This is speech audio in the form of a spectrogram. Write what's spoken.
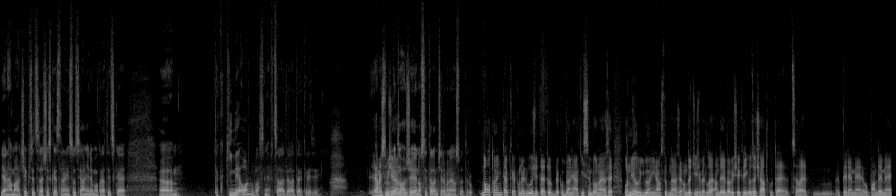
Jan Hamáček, předseda České strany sociálně demokratické. Um, tak kým je on vlastně v celé této krizi? Já myslím, že toho, že je nositelem červeného svetru. No, to není tak jako nedůležité, to jako byl nějaký symbol na jaře. On měl výborný nástup na jaře. On totiž vedle Andreje Babiše, který od začátku té celé epidemie nebo pandemie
